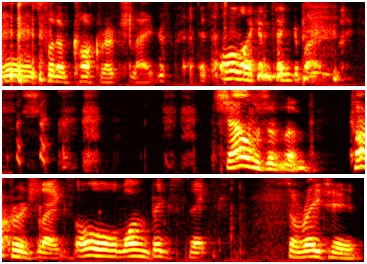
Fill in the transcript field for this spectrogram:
walls full of cockroach legs. It's all I can think about. Shelves of them, cockroach legs, all long big sticks, serrated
